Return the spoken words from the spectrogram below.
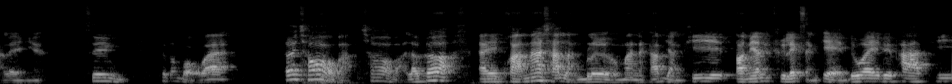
อะไรอย่างเงี้ย ซึ่งก็ต้องบอกว่า เออชอบอะ ชอบอะ แล้วก็ไอความหน้าชัดหลังเบลอของมันนะครับ อย่างที่ตอนนี้คือเล็กสังเกตด้วยด้วยภาพที่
